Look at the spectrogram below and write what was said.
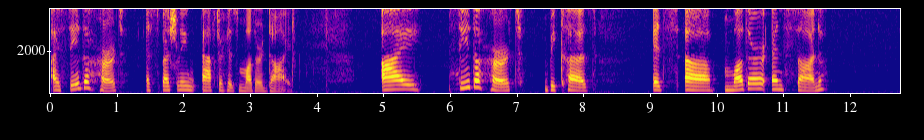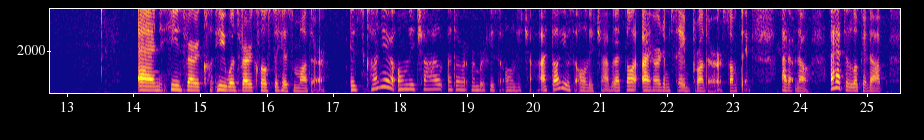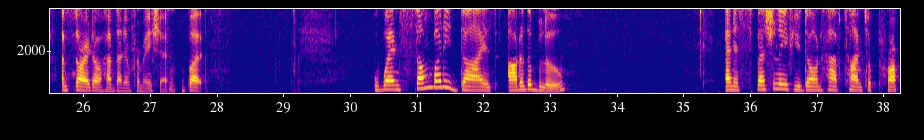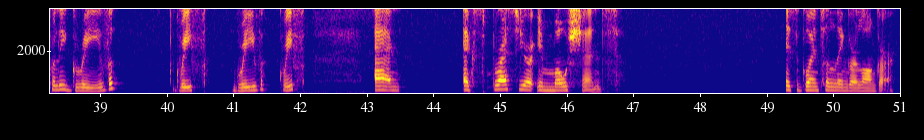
I see the hurt, especially after his mother died. I see the hurt because it's a mother and son and he's very he was very close to his mother. Is kanye an only child? I don't remember if he's the only child. I thought he was the only child but i thought i heard him say brother or something. I don't know. I had to look it up. I'm sorry i don't have that information but when somebody dies out of the blue and especially if you don't have time to properly grieve, grief, grieve, grief, and express your emotions, it's going to linger longer.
